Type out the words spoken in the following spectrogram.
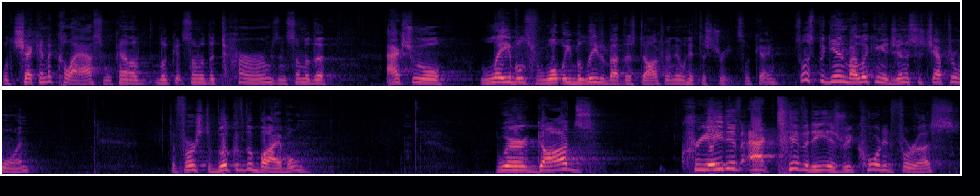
We'll check into class. We'll kind of look at some of the terms and some of the actual labels for what we believe about this doctrine, and then we'll hit the streets, okay? So let's begin by looking at Genesis chapter 1 the first book of the Bible, where God's creative activity is recorded for us.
